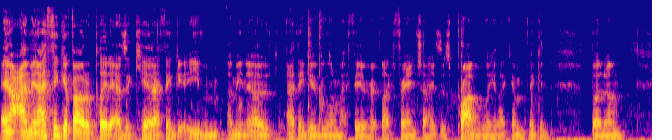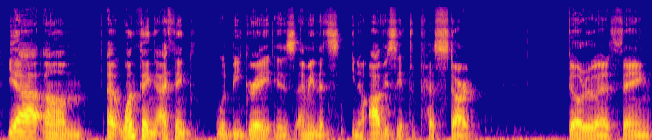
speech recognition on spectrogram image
And I mean, I think if I would have played it as a kid, I think it even I mean, uh, I think it'd be one of my favorite like franchises probably. Like I'm thinking, but um, yeah. Um, uh, one thing I think would be great is I mean that's you know obviously you have to press start, go to a thing,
